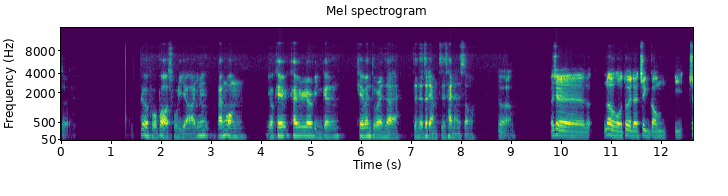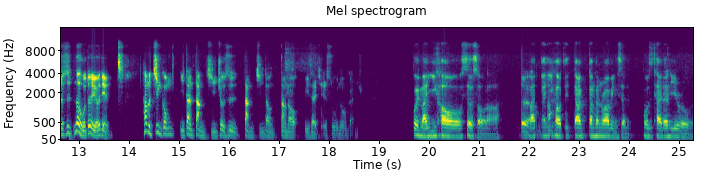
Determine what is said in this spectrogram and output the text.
对，热火不好处理啊，因为篮网有 K Kyrie Irving 跟 Kevin Durant 在，真的这两支太难受了。对啊，而且热火队的进攻一就是热火队有点，他们进攻一旦宕机，就是宕机到宕到比赛结束那种感觉。会蛮依靠射手啦，对啊蛮蛮依靠 Duncan Robinson 或是 Tyler Hero。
